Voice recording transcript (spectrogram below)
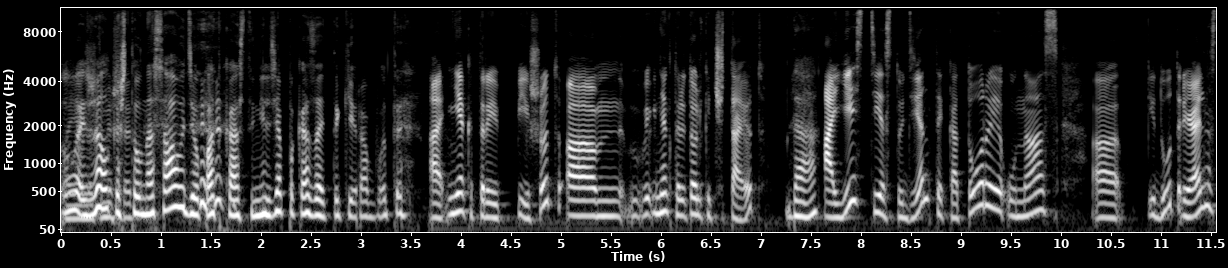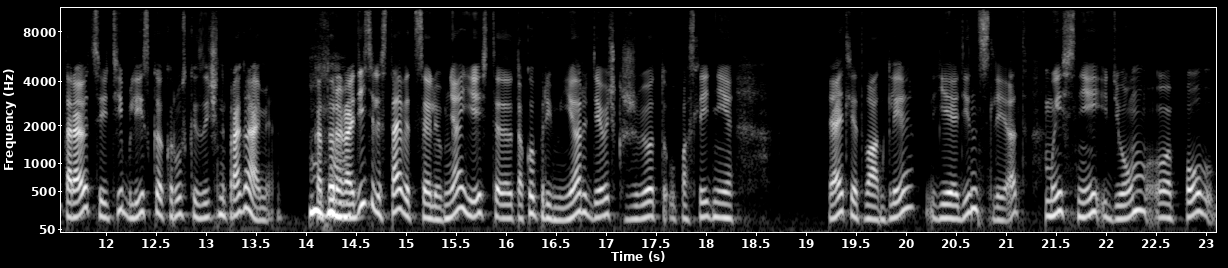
Ой, жалко, мешает. что у нас аудио подкасты, нельзя показать такие работы. А некоторые пишут, а некоторые только читают. Да. А есть те студенты, которые у нас э, идут, реально стараются идти близко к русскоязычной программе, угу. которые родители ставят целью. У меня есть э, такой пример. Девочка живет у последние 5 лет в Англии, ей 11 лет. Мы с ней идем э, по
